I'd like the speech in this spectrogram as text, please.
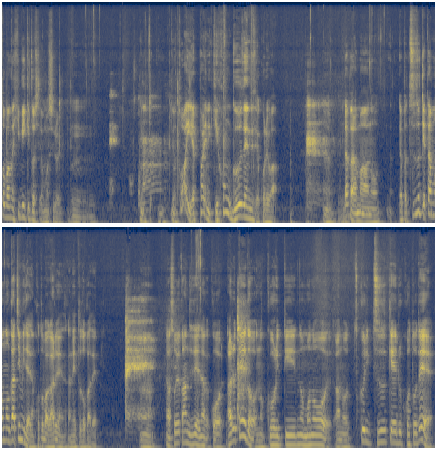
言葉の響きとして面白い。うんでもとはいえやっぱりね基本偶然ですよこれは、うん。うん、だからまああのやっぱ続けたもの勝ちみたいな言葉があるじゃないですかネットとかで、うん、だえからそういう感じでなんかこうある程度のクオリティのものをあの作り続けることで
